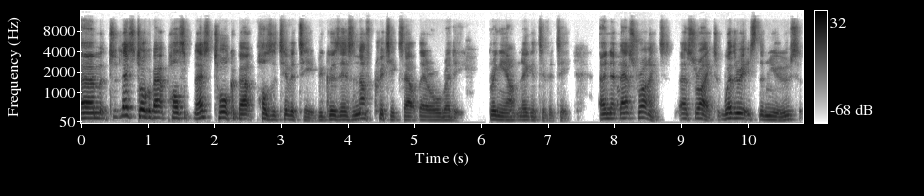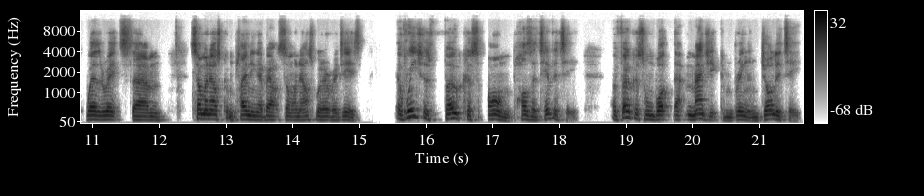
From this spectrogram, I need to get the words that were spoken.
um, to, let's talk about pos- let's talk about positivity because there's enough critics out there already bringing out negativity, and that's right. That's right. Whether it's the news, whether it's um, someone else complaining about someone else, whatever it is, if we just focus on positivity and focus on what that magic can bring and jollity,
